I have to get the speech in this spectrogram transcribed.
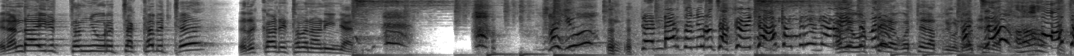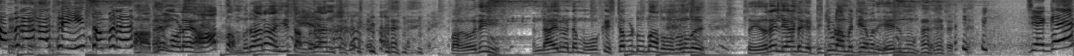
രണ്ടായിരത്തി അഞ്ഞൂറ് ചക്ക വിറ്റ് റെക്കോർഡ് ഇട്ടവനാണ് ഈ ഞാൻ. അയ്യോ ഒറ്റ? രാത്രി കൊണ്ട് ഒറ്റ അച്ഛാ, രാത്രി. ആ തമ്പുരാനാച്ചാ ഈ തമ്പുരാൻ അതെ മോളെ ആ തമ്പുരാനാ ഈ തമ്പുരാൻ ഭഗവതി എന്തായാലും എന്റെ മോക്ക് ഇഷ്ടപ്പെട്ടു എന്നാ തോന്നുന്നത് തീരല്ലാണ്ട് കെട്ടിച്ചുവിടാൻ പറ്റിയാ മതിയായിരുന്നു ജഗൻ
